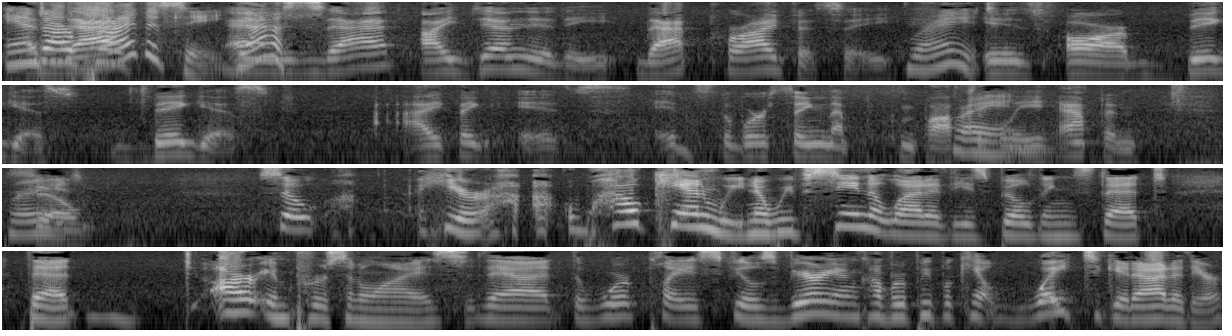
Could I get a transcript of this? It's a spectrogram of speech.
And our privacy, and yes. that identity, that privacy, Right. is our biggest, biggest. I think it's it's the worst thing that can possibly Right. happen. Right. So So here, how can we? Now we've seen a lot of these buildings that that are impersonalized. That the workplace feels very uncomfortable. People can't wait to get out of there.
